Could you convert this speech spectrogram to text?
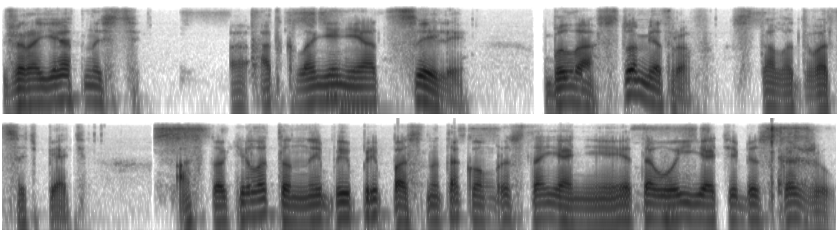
вероятность а, отклонения от цели. Была 100 метров, стало 25. А 100 килотонный боеприпас на таком расстоянии, это ой, я тебе скажу.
